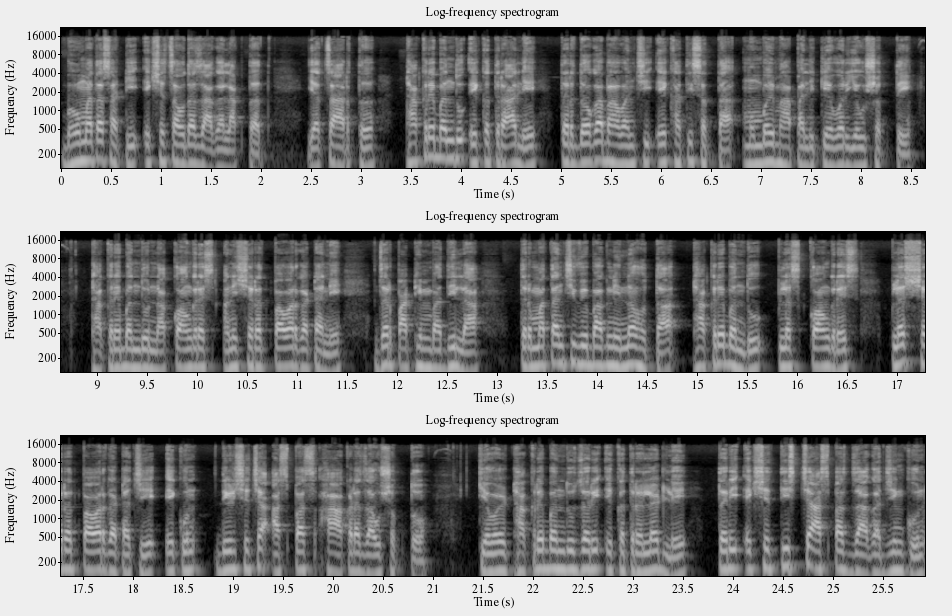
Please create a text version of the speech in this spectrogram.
बहुमतासाठी एकशे चौदा जागा लागतात. याचा अर्थ ठाकरे बंधू एकत्र आले तर दोघा भावांची एक हाती सत्ता मुंबई महापालिकेवर येऊ शकते. ठाकरे बंधूंना काँग्रेस आणि शरद पवार गटाने जर पाठिंबा दिला तर मतांची विभागणी न होता ठाकरे बंधू प्लस काँग्रेस प्लस शरद पवार गटाचे एकूण दीडशेच्या आसपास हा आकडा जाऊ शकतो. केवळ ठाकरे बंधू जरी एकत्र लढले तरी एकशे तीसच्या आसपास जागा जिंकून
